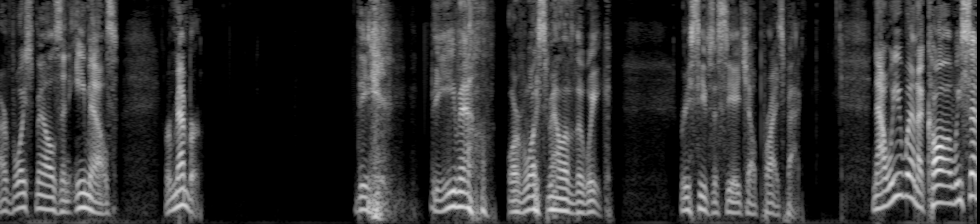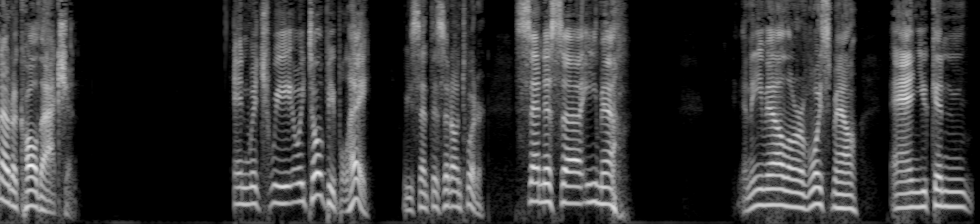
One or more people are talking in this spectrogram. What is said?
our voicemails and emails. Remember, the the email or voicemail of the week receives a CHL prize pack. Now we went a call. We sent out a call to action in which we we told people, hey, we sent this out on Twitter. Send us an email, an email or a voicemail, and you can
